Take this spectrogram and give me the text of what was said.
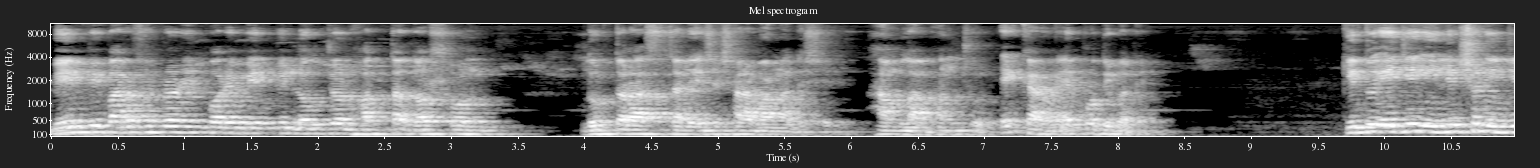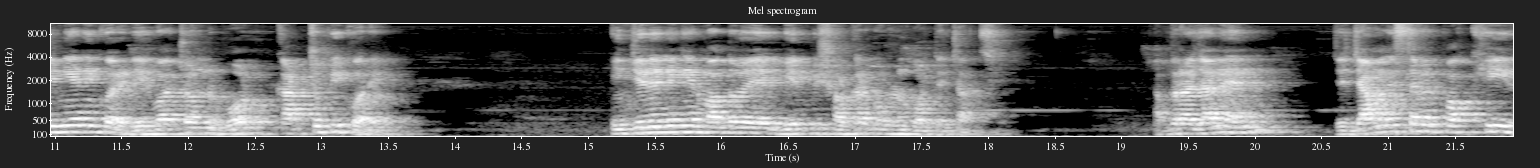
বিএনপি বারো ফেব্রুয়ারির পরে বিএনপির লোকজন হত্যা, দর্শন, লুটতরাজ চালিয়েছে সারা বাংলাদেশে। হামলা, ভাঙচুর, এই কারণে এর প্রতিবাদে। কিন্তু এই যে ইলেকশন ইঞ্জিনিয়ারিং করে, নির্বাচন ভোট কারচুপি করে ইঞ্জিনিয়ারিং এর মাধ্যমে বিএনপি সরকার গঠন করতে চাচ্ছে। আপনারা জানেন যে জামাত ইসলামের পক্ষের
